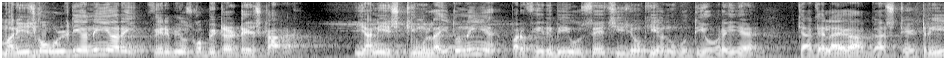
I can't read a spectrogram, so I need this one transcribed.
मरीज़ को उल्टियाँ नहीं आ रही, फिर भी उसको बिटर टेस्ट आ रहा है। यानी स्टिमुलाई तो नहीं है, पर फिर भी उसे चीज़ों की अनुभूति हो रही है। क्या कहलाएगा? गस्टेटरी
